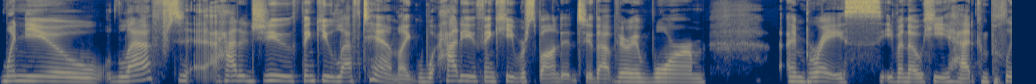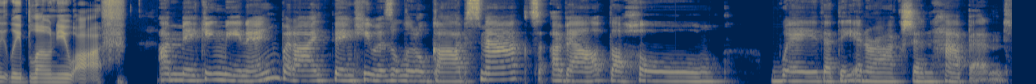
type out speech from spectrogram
when you left, eh, how did you think you left him? Like, wh- how do you think he responded to that very warm embrace, even though he had completely blown you off? I'm making meaning, but I think he was a little gobsmacked about the whole way that the interaction happened.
